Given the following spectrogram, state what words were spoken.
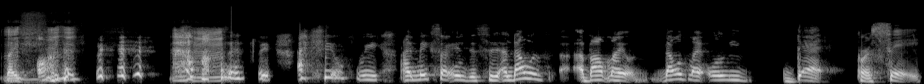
Like honestly, mm-hmm. honestly, I feel free. I make certain decisions, and that was about my that was my only debt per se.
